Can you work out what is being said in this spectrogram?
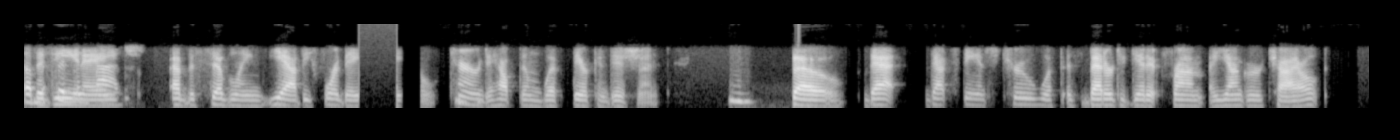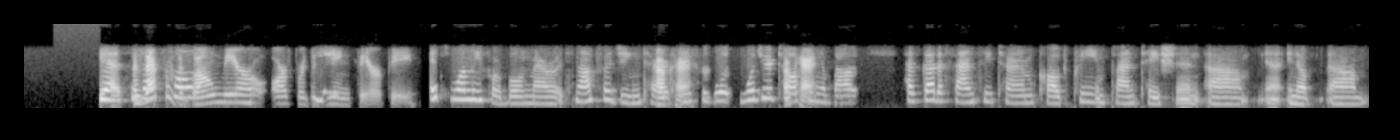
the DNA of the sibling, yeah, before they you know, turn to help them with their condition. Mm-hmm. So that that stands true with it's better to get it from a younger child. Yes. Yeah, so Is that for called, the bone marrow or for the gene therapy? It's only for bone marrow. It's not for gene therapy. Okay. So what what you're talking okay. about has got a fancy term called pre-implantation, um, you know, um,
